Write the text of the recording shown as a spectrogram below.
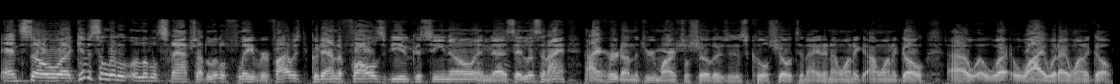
And so, uh, give us a little, a little snapshot, a little flavor. If I was to go down to Fallsview Casino and uh, say, "Listen, I, I heard on the Drew Marshall show there's this cool show tonight, and I want to, I want to go." Uh, wh- wh- why would I want to go?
